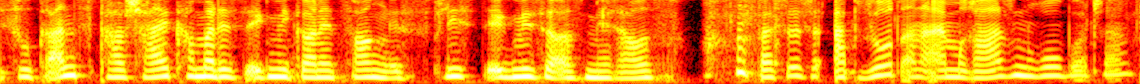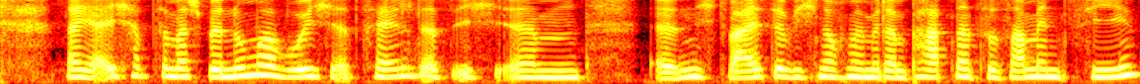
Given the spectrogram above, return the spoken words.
so ganz pauschal kann man das irgendwie gar nicht sagen. Es fließt irgendwie so aus mir raus. Was ist absurd an einem Rasenroboter? Naja, ich habe zum Beispiel eine Nummer, wo ich erzähle, dass ich ähm, äh, nicht weiß, ob ich nochmal mit einem Partner zusammenziehe,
